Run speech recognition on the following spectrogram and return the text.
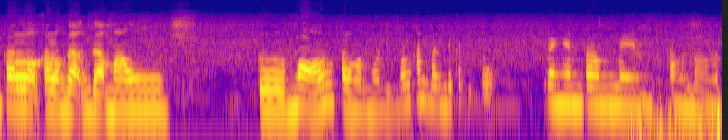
kalau kalau nggak nggak mau ke mall, kalau nggak mau di mall kan paling deket itu. Pengen ramen, kangen banget.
